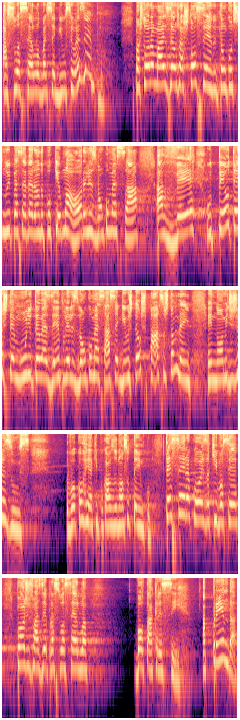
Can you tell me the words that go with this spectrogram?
a sua célula vai seguir o seu exemplo. Pastora, mas eu já estou sendo, então continue perseverando, porque uma hora eles vão começar a ver o teu testemunho, o teu exemplo, e eles vão começar a seguir os teus passos também, em nome de Jesus. Eu vou correr aqui por causa do nosso tempo. Terceira coisa que você pode fazer para a sua célula voltar a crescer. Aprenda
